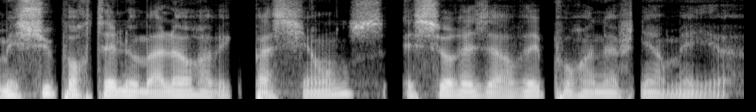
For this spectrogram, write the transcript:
mais supporter le malheur avec patience et se réserver pour un avenir meilleur.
